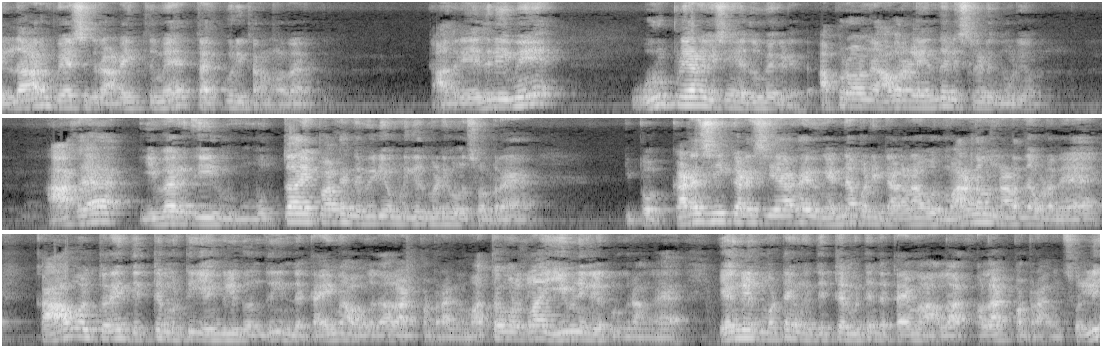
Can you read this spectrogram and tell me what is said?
எல்லாரும் பேசுகிற அனைத்துமே தற்குறித்தனமா தான் இருக்கு. அதில் எதுலேயுமே உருப்படியான விஷயம் எதுவுமே கிடையாது. அப்புறம் அவர்களை எந்த லிஸ்ட்டில் எடுக்க முடியும்? ஆக இவர் இ- முத்தாய்ப்பாக இந்த வீடியோ முடிக்கிறது முன்னாடி ஒன்று சொல்கிறேன் இப்போ கடைசி கடைசியாக இவங்க என்ன பண்ணிட்டாங்கன்னா ஒரு மரணம் நடந்த உடனே காவல்துறை திட்டமிட்டு எங்களுக்கு வந்து இந்த டைமை அவங்க தான் அலாட் பண்ணுறாங்க மற்றவங்களுக்குலாம் ஈவினிங்கில் கொடுக்குறாங்க. எங்களுக்கு மட்டும் இவங்க திட்டமிட்டு இந்த டைமை அலாட் அலாட் பண்ணுறாங்கன்னு சொல்லி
